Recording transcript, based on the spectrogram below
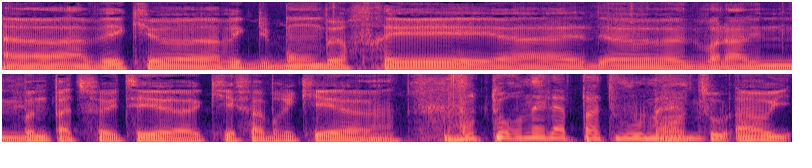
euh, avec euh, avec du bon beurre frais et euh, voilà une bonne pâte feuilletée euh, qui est fabriquée. euh, Vous tournez la pâte vous-même Ah oui,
